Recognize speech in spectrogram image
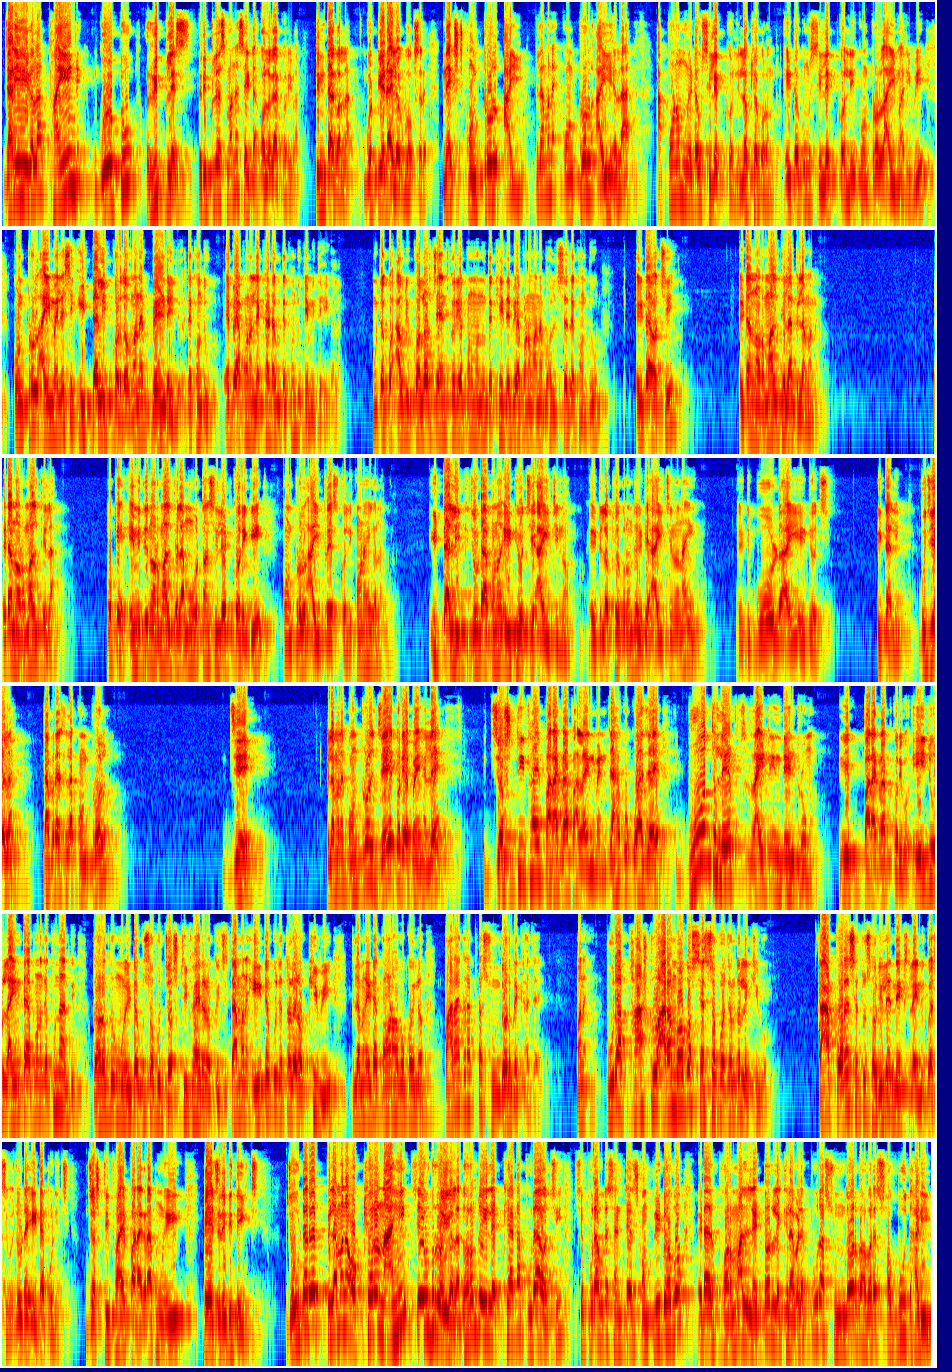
জানি হয়ে গলা find go to replace replace মানে সেইটা অলগা করিবা তিনটা গলা গোটিয়ে ডায়লগ বক্সরে নেক্সট কন্ট্রোল আই পিলা মানে কন্ট্রোল আই হেলা ଆପଣ ମୁଁ ଏଇଟାକୁ ସିଲେକ୍ଟ କଲି ଲକ୍ଷ୍ୟ କରନ୍ତୁ ଏଇଟାକୁ ମୁଁ ସିଲେକ୍ଟ କଲି କଣ୍ଟ୍ରୋଲ ଆଇ ମାରିବି କଣ୍ଟ୍ରୋଲ ଆଇ ମାରିଲେ ସେ ଇଟାଲିକ୍ କରିଦେବ ମାନେ ବେଣ୍ଡ ହେଇଯିବ ଦେଖନ୍ତୁ ଏବେ ଆପଣ ଲେଖାଟାକୁ ଦେଖନ୍ତୁ କେମିତି ହେଇଗଲା ମୁଁ ତାକୁ ଆହୁରି କଲର୍ ଚେଞ୍ଜ କରି ଆପଣମାନଙ୍କୁ ଦେଖେଇଦେବି ଆପଣମାନେ ଭଲସେ ଦେଖନ୍ତୁ ଏଇଟା ଅଛି ଏଇଟା ନର୍ମାଲ ଥିଲା ପିଲାମାନେ ଏଇଟା ନର୍ମାଲ ଥିଲା ଓକେ ଏମିତି ନର୍ମାଲ ଥିଲା ମୁଁ ବର୍ତ୍ତମାନ ସିଲେକ୍ଟ କରିକି କଣ୍ଟ୍ରୋଲ ଆଇ ପ୍ରେସ୍ କଲି କ'ଣ ହେଇଗଲା ଇଟାଲିକ୍ ଯୋଉଟା ଆପଣ ଏଇଠି ଅଛି ଆଇ ଚିହ୍ନ ଏଇଠି ଲକ୍ଷ୍ୟ କରନ୍ତୁ ଏଇଠି ଆଇ ଚିହ୍ନ ନାହିଁ ଏଠି ବୋଲ୍ଡ ଆଇ ଏଇଠି ଅଛି ଇଟାଲିକ୍ ବୁଝିଗଲା ତାପରେ ଆସିଲା କଣ୍ଟ୍ରୋଲ ଜେ ପିଲାମାନେ କଣ୍ଟ୍ରୋଲ ଜେ କରିବା ପାଇଁ ହେଲେ ଜଷ୍ଟିଫାଏ ପାରାଗ୍ରାଫ ଆଲାଇନମେଣ୍ଟ ଯାହାକୁ କୁହାଯାଏ ବୋଥ୍ ଲେଫ୍ଟ ରାଇଟ୍ ଇଣ୍ଡେଣ୍ଟରୁ ଇଏ ପାରାଗ୍ରାଫ କରିବ ଏଇ ଯୋଉ ଲାଇନଟା ଆପଣ ଦେଖୁନାହାନ୍ତି ଧରନ୍ତୁ ମୁଁ ଏଇଟାକୁ ସବୁ ଜଷ୍ଟିଫାଏରେ ରଖିଛି ତା ମାନେ ଏଇଟାକୁ ଯେତେବେଳେ ରଖିବି ପିଲାମାନେ ଏଇଟା କ'ଣ ହବ କହିଲ ପାରାଗ୍ରାଫଟା ସୁନ୍ଦର ଦେଖାଯାଏ ମାନେ ପୁରା ଫାଷ୍ଟରୁ ଆରମ୍ଭ ହବ ଶେଷ ପର୍ଯ୍ୟନ୍ତ ଲେଖିବ তাপরে সেটু সরিলে নেক্সট লাইনকু আসিব যেটা এইটা পড়িছি জস্টিফাই প্যারাগ্রাফ মু এই পেজরে বি দেইছি ଯୋଉଟାରେ ପିଲାମାନେ ଅକ୍ଷର ନାହିଁ ସେ ଏଇଠୁ ରହିଗଲା ଧରନ୍ତୁ ଏଇ ଲେଖିଆଟା ପୁରା ଅଛି ସେ ପୁରା ଗୋଟେ ସେଣ୍ଟେନ୍ସ କମ୍ପ୍ଲିଟ୍ ହବ ଏଇଟା ଫର୍ମାଲ ଲେଟର ଲେଖିଲା ବେଳେ ପୁରା ସୁନ୍ଦର ଭାବରେ ସବୁ ଧାଡ଼ି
